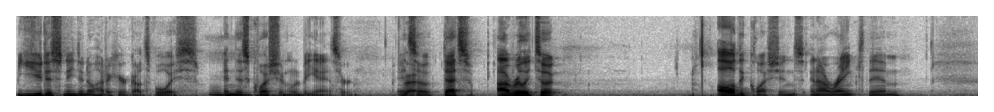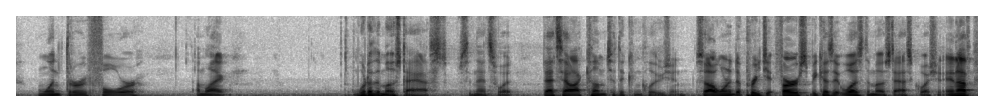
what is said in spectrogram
you just need to know how to hear God's voice, and this mm-hmm. question would be answered. And Right. so that's, I really took all the questions and I ranked them one through four. I'm like, what are the most asked? And that's what that's how I come to the conclusion. So I wanted to preach it first because it was the most asked question. And I've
